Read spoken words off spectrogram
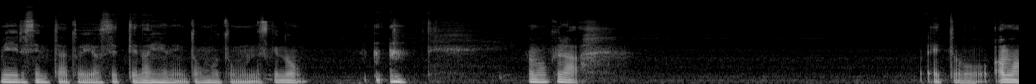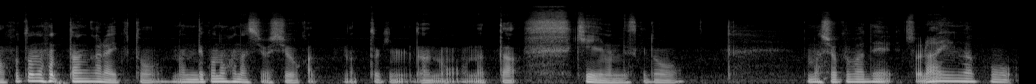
メールセンター問い合わせってなんやねんと思うと思うんですけど 僕らえっとあまあ事の発端からいくとなんでこの話をしようかなった時にあのなった経緯なんですけどまあ職場でちょっと LINE がこう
